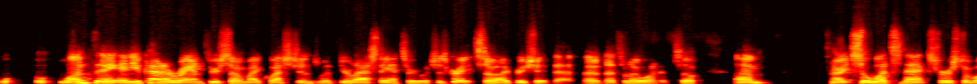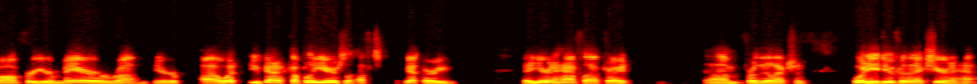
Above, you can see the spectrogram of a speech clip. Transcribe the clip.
w- one thing, and you kind of ran through some of my questions with your last answer, which is great. So I appreciate that. that's what I wanted. So um, all right. So what's next? First of all, for your mayor run, your uh, what you've got a couple of years left, you got, or a year and a half left, right? Um, for the election. What do you do for the next year and a half?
